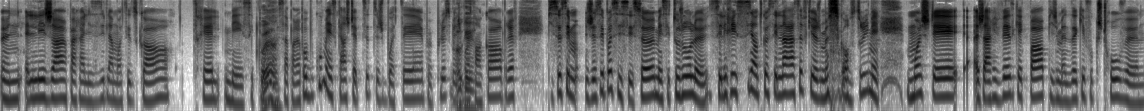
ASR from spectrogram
une légère paralysie de la moitié du corps. Très, mais c'est pas, Ouais. ça paraît pas beaucoup, mais quand j'étais petite, je boitais un peu plus, ben, Ok. je boite encore, bref. Puis ça, c'est, je sais pas si c'est ça, mais c'est toujours le, c'est le récit, en tout cas, c'est le narratif que je me suis construit, mais moi, j'étais, j'arrivais quelque part, puis je me disais, OK, il faut que je trouve, euh,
